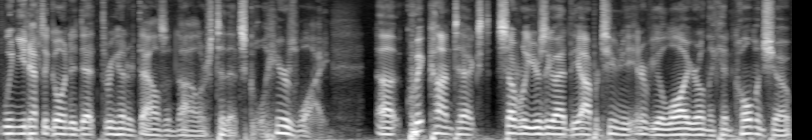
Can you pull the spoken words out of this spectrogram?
when you'd have to go into debt three hundred thousand dollars to that school. Here's why. Uh, quick context: Several years ago, I had the opportunity to interview a lawyer on the Ken Coleman Show,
